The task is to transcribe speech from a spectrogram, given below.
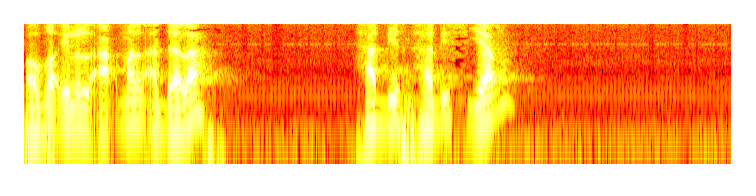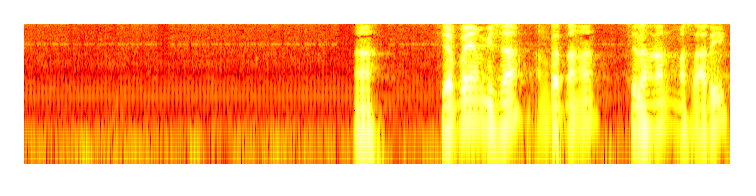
Fadailul a'mal adalah hadis-hadis yang Nah, siapa yang bisa angkat tangan? Silahkan Mas Ari.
